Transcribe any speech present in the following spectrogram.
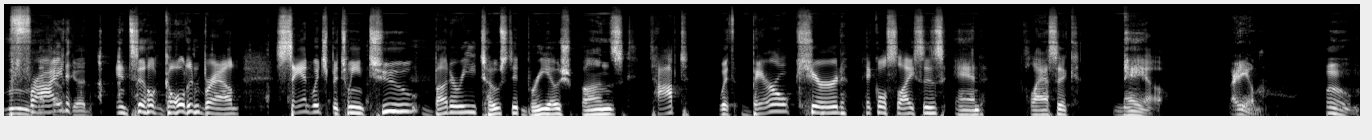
Mm, Fried good. until golden brown, sandwiched between two buttery toasted brioche buns, topped with barrel cured pickle slices and classic mayo. Bam. Boom.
